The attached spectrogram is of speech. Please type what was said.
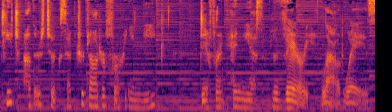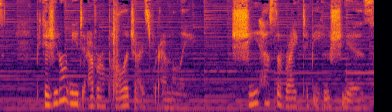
Teach others to accept your daughter for her unique, different, and yes, very loud ways. Because you don't need to ever apologize for Emily. She has the right to be who she is,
